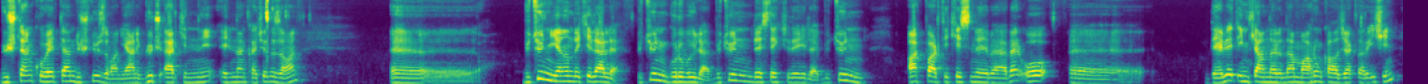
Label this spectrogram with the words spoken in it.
güçten kuvvetten düştüğü zaman yani güç erkinliği elinden kaçırdığı zaman e, bütün yanındakilerle, bütün grubuyla, bütün destekçileriyle, bütün AK Parti kesimleriyle beraber o e, devlet imkanlarından mahrum kalacakları için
